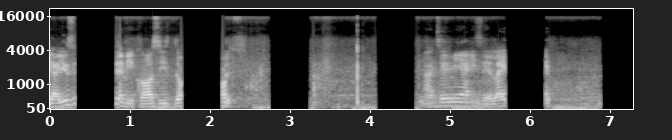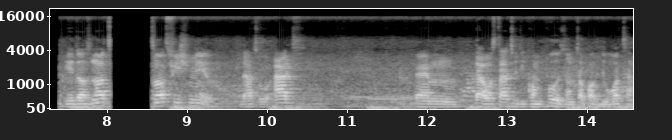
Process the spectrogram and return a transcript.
We are using it because it's the Artemia is a light. It does not not fish meal that will add um, that will start to decompose on top of the water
